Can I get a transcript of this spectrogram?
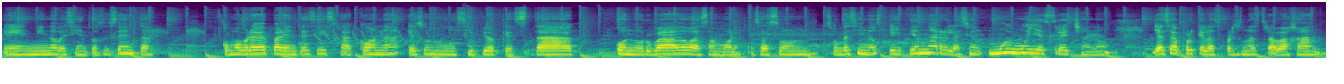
en 1960. Como breve paréntesis, Jacona es un municipio que está conurbado a Zamora, o sea, son, son vecinos y tienen una relación muy, muy estrecha, ¿no? Ya sea porque las personas trabajan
